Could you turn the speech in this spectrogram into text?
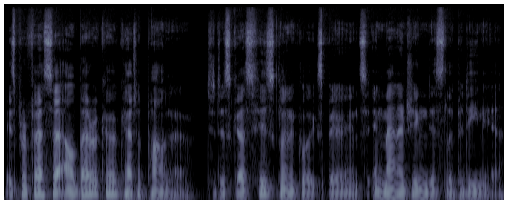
is Professor Alberico Catapano to discuss his clinical experience in managing dyslipidemia.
